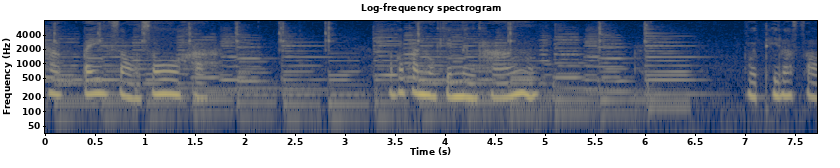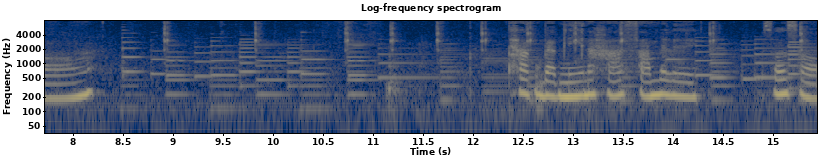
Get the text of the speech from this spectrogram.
ถักไปสองโซ่ค่ะ แล้วก็พันหัวเข็มหนึ่งครั้ง บททีละสอง ถักแบบนี้นะคะ ซ้ำไปเลย โซ่สอ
